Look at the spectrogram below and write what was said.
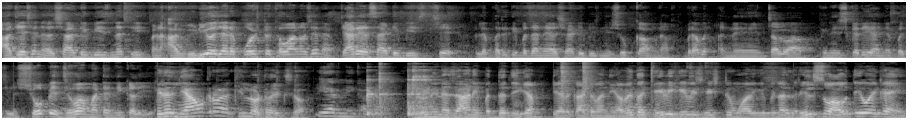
આજે છે ને અષાઢી બીજ નથી પણ આ વીડિયો જ્યારે પોસ્ટ થવાનો છે ને ત્યારે અષાઢી બીજ છે. એટલે ફરીથી બધાને અષાઢી બીજની શુભકામના. બરાબર? અને ચાલો આ ફિનિશ કરીએ અને પછી શોપે જવા માટે નીકળીએ. ફિર ન્યાવ કરવા કિલ્લો ઠોકશો છો. જૂની ને જાણી પદ્ધતિ કેમ? કેર કાઢવાની. હવે તો કેવી કેવી સિસ્ટમ આવી ગઈ? પેલા રીલ્સો આવતી હોય કઈ?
